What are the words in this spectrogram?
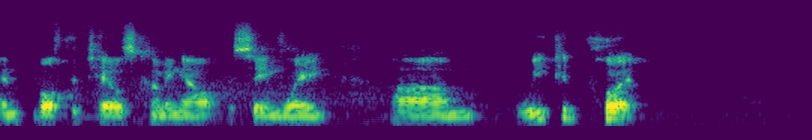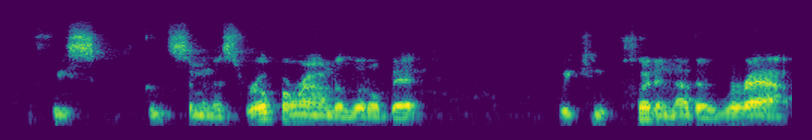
and both the tails coming out the same way. Um, we could put, if we scoot some of this rope around a little bit, we can put another wrap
